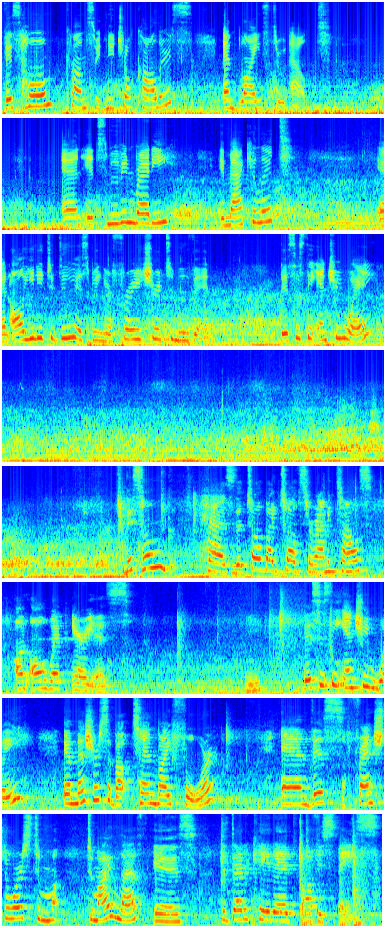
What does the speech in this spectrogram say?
This home comes with neutral colors and blinds throughout. And it's moving ready, immaculate, and all you need to do is bring your furniture to move in. This is the entryway. This home has the 12 by 12 ceramic tiles on all wet areas. Okay. This is the entryway. It measures about 10 by 4. And this French doors to my, to my left is the dedicated office space.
